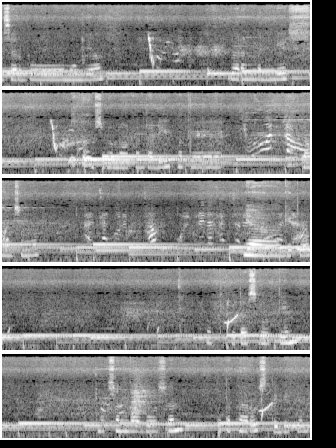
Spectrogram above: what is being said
serbu mobil. Bareng gendis sudah makan tadi pakai tahu semut ya gitu. Aktivitas rutin. Bosan gak bosan tetap harus dibikin.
